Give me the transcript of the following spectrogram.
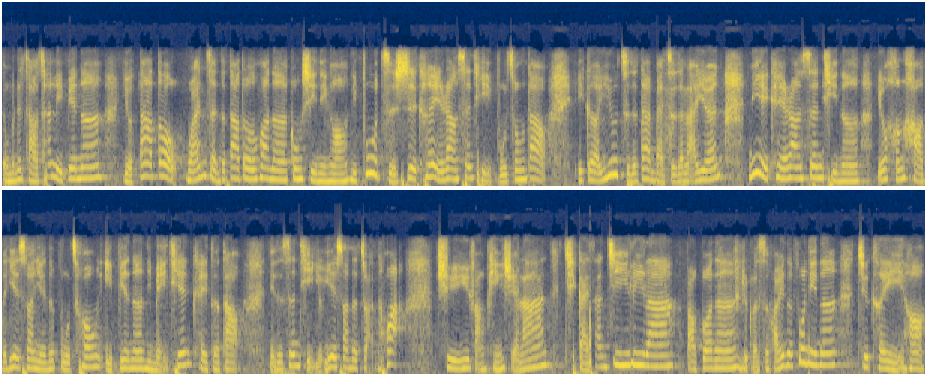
我们的早餐里边呢，有大豆，完整的大豆的话呢，恭喜您哦，你不只是可以让身体补充到一个优质的蛋白质的来源，你也可以让身体呢有很好的叶酸盐的补充，以便呢你每天可以得到你的身体有叶酸的转化，去预防贫血啦，去改善记忆力啦，包括呢如果是怀孕的妇女呢，就可以哈、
